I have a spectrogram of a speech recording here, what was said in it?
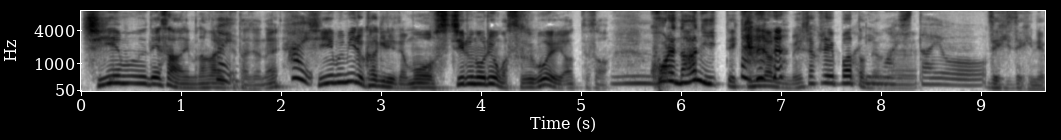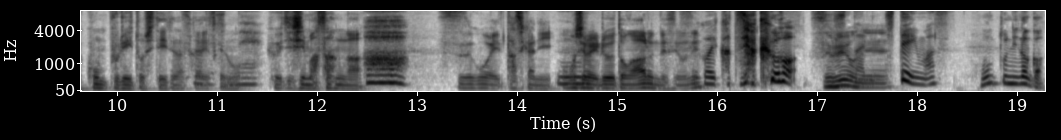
CM でさ今流れてたじゃない、はい。CM 見る限りでもうスチールの量がすごいあってさ、うん。これ何？って気になるのめちゃくちゃいっぱいあったんだよね。ありましたよ。ぜひぜひねコンプリートしていただきたいですけども、ね。藤島さんが。あすごい確かに面白いルートがあるんですよね、すごい活躍をするよね。しています。本当になんか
